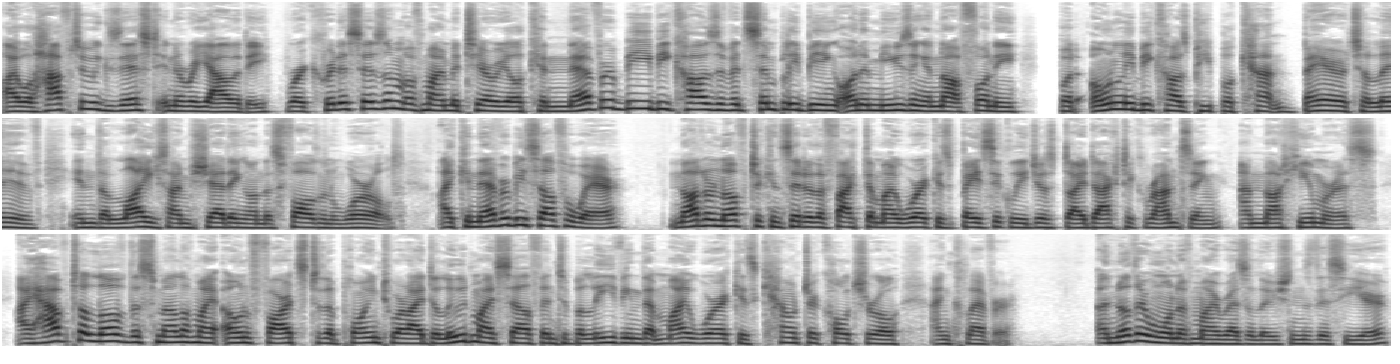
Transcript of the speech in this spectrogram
I will have to exist in a reality where criticism of my material can never be because of it simply being unamusing and not funny, but only because people can't bear to live in the light I'm shedding on this fallen world. I can never be self aware, not enough to consider the fact that my work is basically just didactic ranting and not humorous. I have to love the smell of my own farts to the point where I delude myself into believing that my work is countercultural and clever. Another one of my resolutions this year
